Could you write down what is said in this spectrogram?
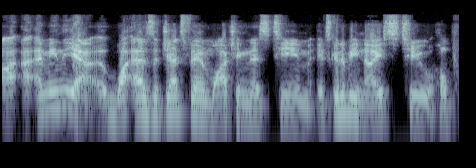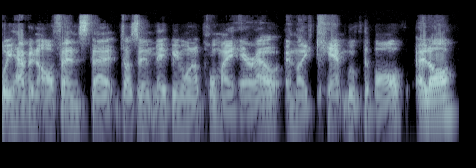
I, I mean, yeah, as a Jets fan watching this team, it's going to be nice to hopefully have an offense that doesn't make me want to pull my hair out and like can't move the ball at all.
